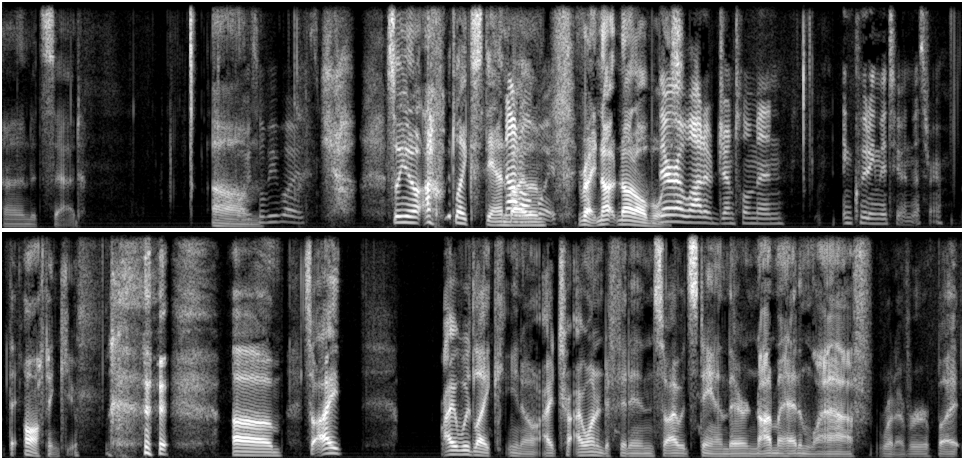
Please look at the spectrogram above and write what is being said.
and it's sad. Um, boys will be boys. Yeah. so you know, I would like stand Not by all them. boys. Right, not not all boys. There are a lot of gentlemen, including the two in this room. Th- oh, thank you. um, so I, I would like, you know, I try, I wanted to fit in, so I would stand there, nod my head, and laugh, whatever. But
